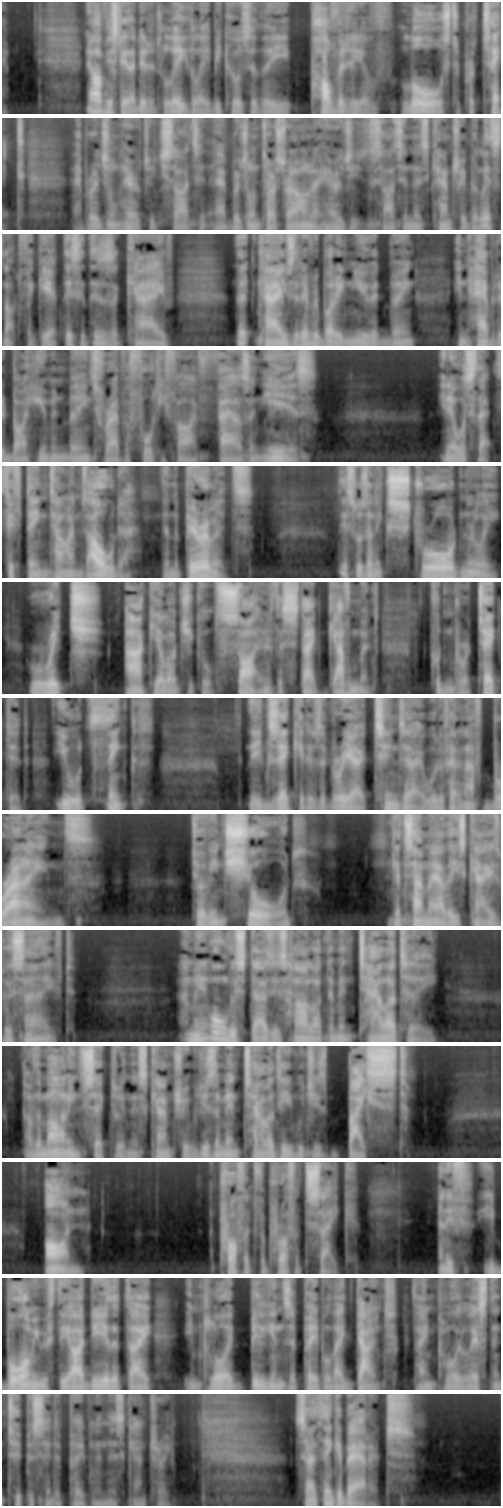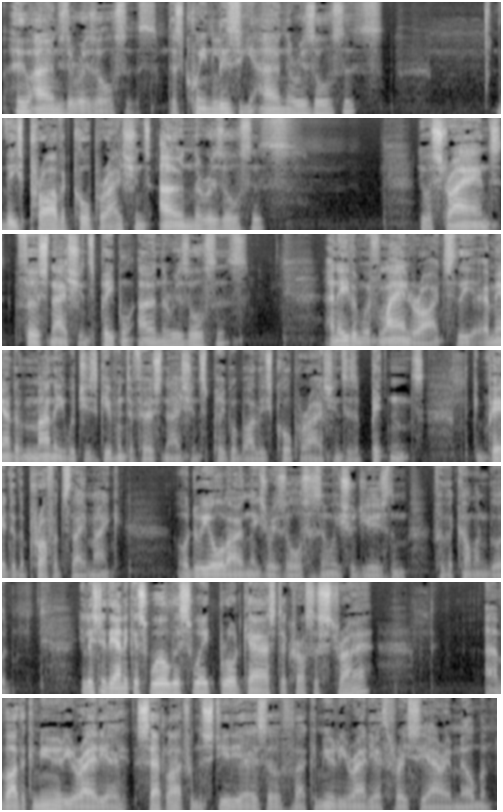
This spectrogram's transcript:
Now, obviously, they did it legally because of the poverty of laws to protect Aboriginal heritage sites, Aboriginal and Torres Strait Islander heritage sites in this country. But let's not forget this. This is a cave, that caves that everybody knew had been inhabited by human beings for over forty-five thousand years. You know what's that? Fifteen times older than the pyramids. This was an extraordinarily rich archaeological site, and if the state government couldn't protect it, you would think the executives at Rio Tinto would have had enough brains to have ensured that somehow these caves were saved. I mean, all this does is highlight the mentality of the mining sector in this country, which is a mentality which is based on profit for profit's sake. And if you bore me with the idea that they employ billions of people, they don't. They employ less than 2% of people in this country. So think about it. Who owns the resources? Does Queen Lizzie own the resources? These private corporations own the resources? Do Australians, First Nations people own the resources? And even with land rights, the amount of money which is given to First Nations people by these corporations is a pittance compared to the profits they make. Or do we all own these resources and we should use them for the common good? You're listening to the Anarchist World this week, broadcast across Australia uh, via the Community Radio satellite from the studios of uh, Community Radio 3CR in Melbourne.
